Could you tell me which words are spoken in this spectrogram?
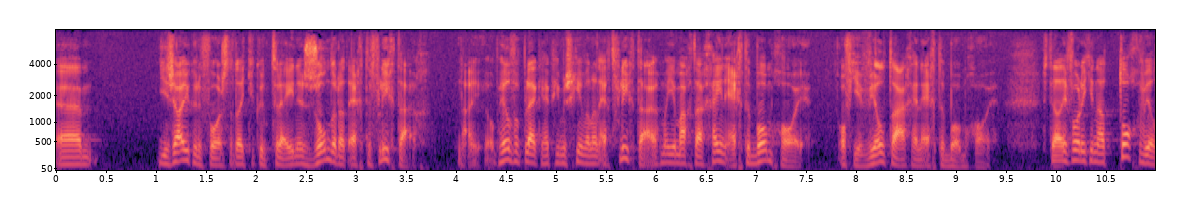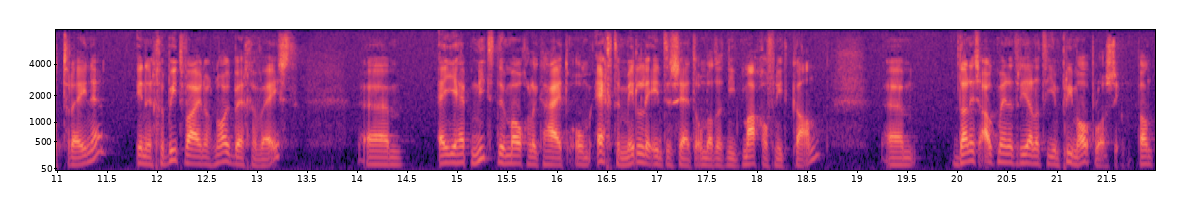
Um, je zou je kunnen voorstellen dat je kunt trainen zonder dat echte vliegtuig. Nou, op heel veel plekken heb je misschien wel een echt vliegtuig, maar je mag daar geen echte bom gooien. Of je wilt daar geen echte bom gooien. Stel je voor dat je nou toch wilt trainen in een gebied waar je nog nooit bent geweest. Um, en je hebt niet de mogelijkheid om echte middelen in te zetten omdat het niet mag of niet kan. Um, dan is augmented reality een prima oplossing. Want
